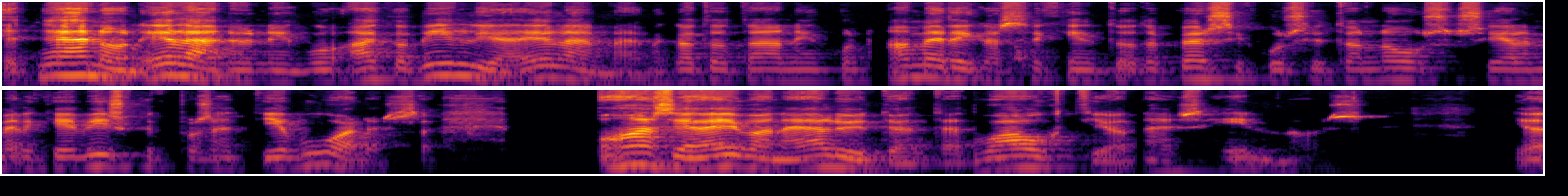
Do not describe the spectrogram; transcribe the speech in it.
että nehän on elänyt niin kuin aika villiä elämää. Me katsotaan niin kuin Amerikassakin tuota pörssikurssit on noussut siellä melkein 50 prosenttia vuodessa. Onhan siellä aivan älytöntä vauhtia näissä hinnoissa. Ja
